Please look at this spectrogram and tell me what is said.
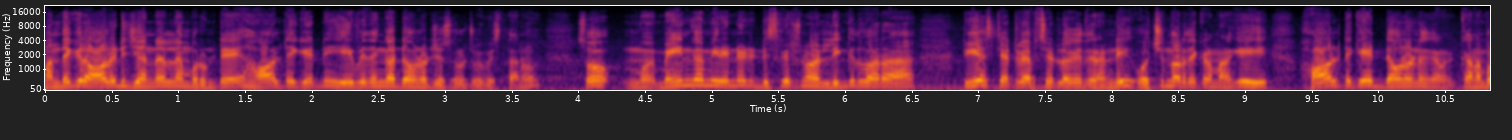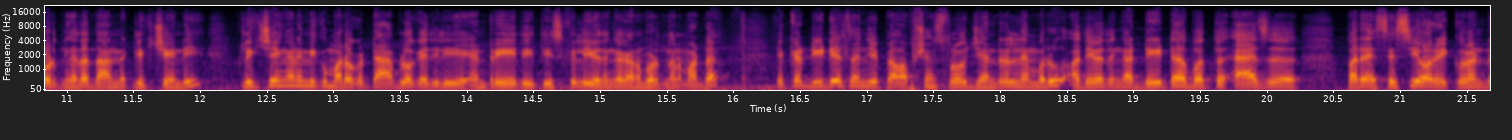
మన దగ్గర ఆల్రెడీ జనరల్ నెంబర్ ఉంటే హాల్ టికెట్ని ఏ విధంగా డౌన్లోడ్ చేసుకోవాలో చూపిస్తాను. సో మెయిన్గా మీరు ఏంటంటే డిస్క్రిప్షన్లో లింక్ ద్వారా టీఎస్ టెట్ వెబ్సైట్లోకి అయితే రండి. వచ్చిన తర్వాత ఇక్కడ మనకి హాల్ టికెట్ డౌన్లోడ్ కనబడుతుంది కదా దాని మీద క్లిక్ చేయండి. క్లిక్ చేయగానే మీకు మరొక ట్యాబ్లోకి అయితే ఇది ఎంట్రీ అయితే తీసుకెళ్ళి ఈ విధంగా కనబడుతుంది అనమాట ఇక్కడ డీటెయిల్స్ అని చెప్పి ఆప్షన్స్లో జనరల్ నెంబరు అదేవిధంగా date of birth as per SSC or equivalent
